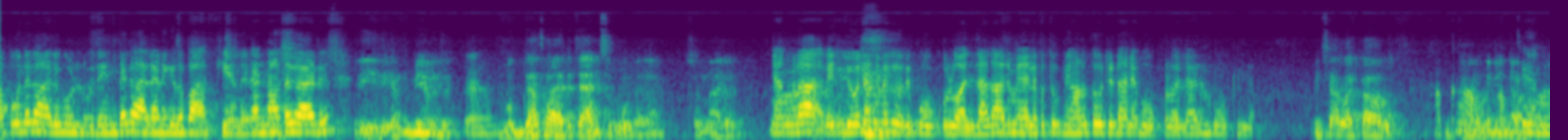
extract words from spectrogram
അപ്പൂന്റെ കാൽ കൊള്ളൂര് എന്റെ കാലാണെങ്കിൽ ഇത് ബാക്കിയാണ്. രണ്ടാമത്തെ കാൽ വീതി കമ്മിയാണ് ബുഗ്ഗാൻ സാധ്യത ചാൻസ് കൂടുതലാണ്. പക്ഷെ എന്നാലും ഞങ്ങൾ വലിയോൽ അങ്ങനെ കേറി പോക്കുള്ളൂ. അല്ലാതെ ആരും മേലൊക്കെ തുണിയാൾ തോറ്റിടാനേ പോക്കുള്ളൂ. എല്ലാരും പോക്കില്ല. ഞങ്ങൾ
